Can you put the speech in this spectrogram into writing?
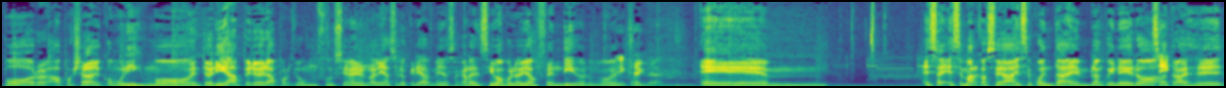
por apoyar al comunismo en teoría, pero era porque un funcionario en realidad se lo quería medio sacar de encima porque lo había ofendido en un momento. Exactamente. Ese, ese, marco se da y se cuenta en blanco y negro a través de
